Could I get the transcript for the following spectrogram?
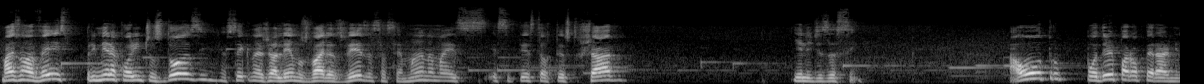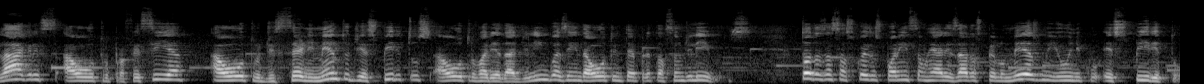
Mais uma vez, 1 Coríntios 12, eu sei que nós já lemos várias vezes essa semana, mas esse texto é o texto-chave. E ele diz assim: Há outro poder para operar milagres, há outro profecia, há outro discernimento de espíritos, há outro variedade de línguas e ainda outra interpretação de línguas. Todas essas coisas, porém, são realizadas pelo mesmo e único Espírito,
